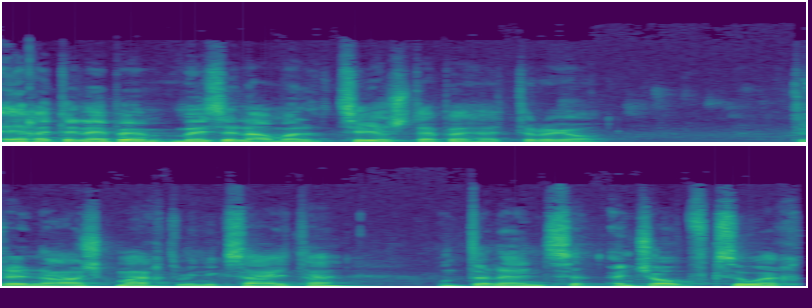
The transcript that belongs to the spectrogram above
Er hat dann eben müssen einmal, zuerst eben hat er ja Drainage gemacht, wie ich gesagt habe, und dann haben sie einen Job gesucht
